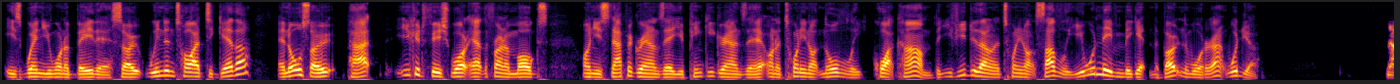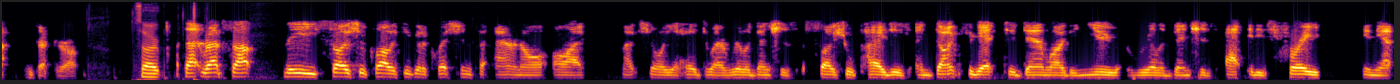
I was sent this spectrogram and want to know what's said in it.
is when you want to be there. So wind and tide together, and also Pat, you could fish what out the front of Mogs on your snapper grounds there, your pinky grounds there on a 20 knot northerly, quite calm. But if you do that on a 20 knot southerly, you wouldn't even be getting the boat in the water, uh, would you? No, exactly right. So that wraps up the social club. If you've got a question for Aaron or I, make sure you head to our Real Adventures social pages and don't forget to download the new Real Adventures app. It is free in the App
